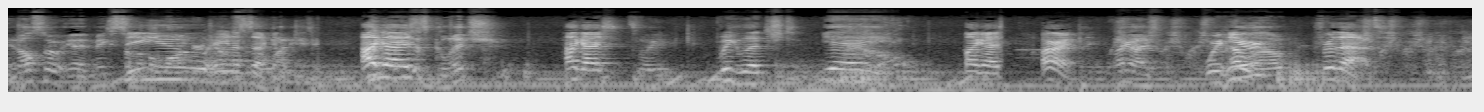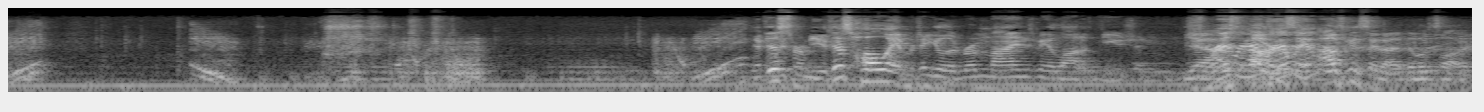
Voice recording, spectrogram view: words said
It also it makes some See of the you longer in a jumps second. lot. Hi Did guys. This glitch. Hi guys. Sweet. We glitched. Yay. Bye guys. All right, Hi guys. we're here Hello. for that. This from music. this hallway in particular reminds me a lot of Fusion. Yeah, I was, I was gonna say. I was gonna say that. It looks a lot like.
